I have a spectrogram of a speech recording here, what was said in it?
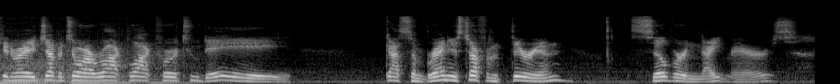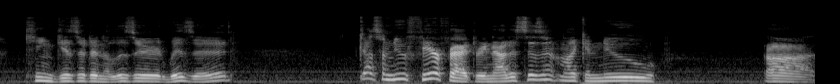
getting ready to jump into our rock block for today. Got some brand new stuff from Therion. Silver Nightmares, King Gizzard and the Lizard Wizard. Got some new Fear Factory. Now, this isn't like a new uh,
